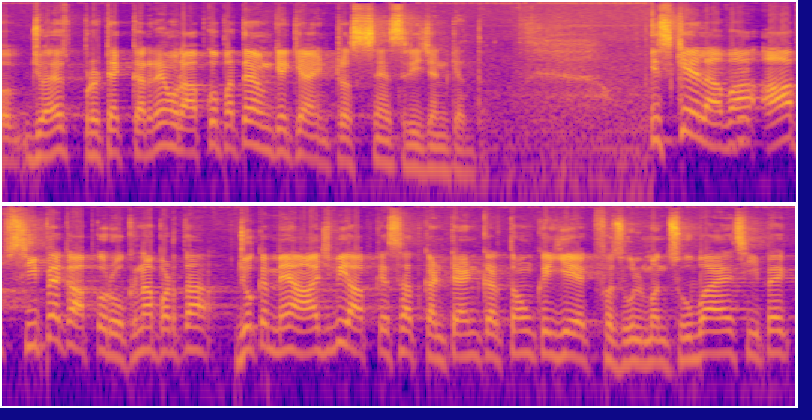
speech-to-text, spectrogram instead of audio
जो है प्रोटेक्ट कर रहे हैं और आपको पता है उनके क्या इंटरेस्ट हैं इस रीजन के अंदर। इसके अलावा आप सीपेक आपको रोकना पड़ता जो कि मैं आज भी आपके साथ कंटेंट करता हूँ कि ये एक फजूल मंसूबा है सीपेक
